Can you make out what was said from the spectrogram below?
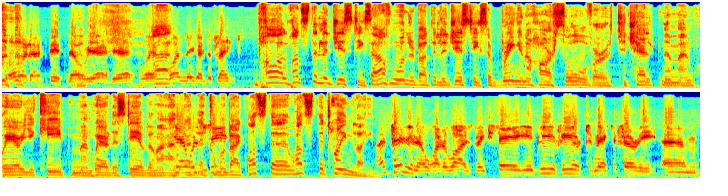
Oh, that's it. No, yeah, yeah. One, Uh, one leg on the flank. Paul, what's the logistics? I often wonder about the logistics of bringing a horse over to Cheltenham and where you keep him and where they stable him and, Yeah, and, and see- coming back. What's the what's the timeline? I'll tell you now what it was. Like, say, you'd leave here to make the ferry. Um,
